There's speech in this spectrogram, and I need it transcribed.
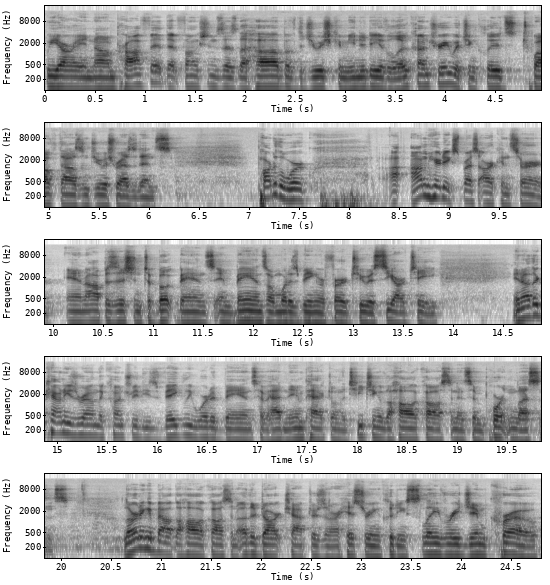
We are a nonprofit that functions as the hub of the Jewish community of the Low Country, which includes 12,000 Jewish residents. Part of the work, I'm here to express our concern and opposition to book bans and bans on what is being referred to as CRT. In other counties around the country, these vaguely worded bans have had an impact on the teaching of the Holocaust and its important lessons. Learning about the Holocaust and other dark chapters in our history, including slavery, Jim Crow,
